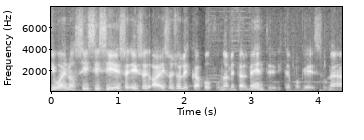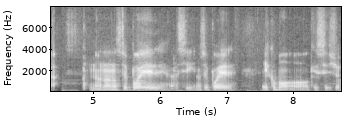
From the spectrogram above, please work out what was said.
Y bueno, sí, sí, sí, eso, eso, a eso yo le escapo fundamentalmente, ¿viste? Porque es una... No, no, no se puede así, no se puede. Es como, qué sé yo,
